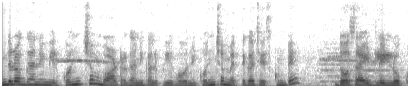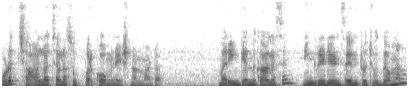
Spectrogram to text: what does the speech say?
ఇందులో కానీ మీరు కొంచెం వాటర్ కానీ కలిపి కొంచెం మెత్తగా చేసుకుంటే దోశ ఇడ్లీల్లో కూడా చాలా చాలా సూపర్ కాంబినేషన్ అనమాట మరి ఇంకెందుకు ఆలస్యం? ఇంగ్రీడియంట్స్ ఏంటో చూద్దామా?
